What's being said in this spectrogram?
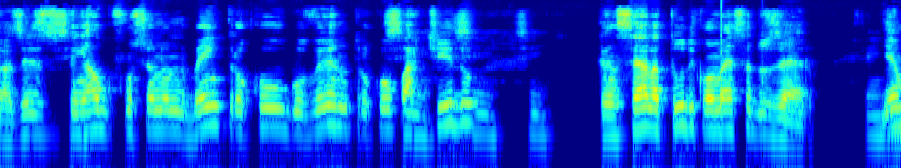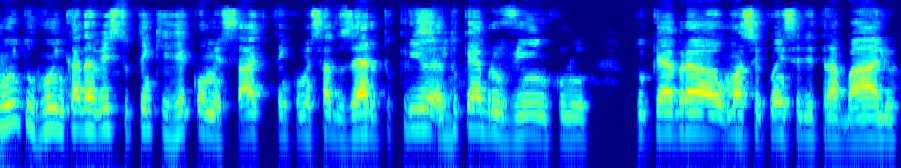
às vezes sim. tem algo funcionando bem, trocou o governo, trocou sim, o partido, sim, cancela tudo e começa do zero. Entendi. E é muito ruim, cada vez que tu tem que recomeçar, que tem que começar do zero, tu cria, tu quebra o vínculo, tu quebra uma sequência de trabalho.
